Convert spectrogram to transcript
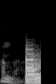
Haben wir.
